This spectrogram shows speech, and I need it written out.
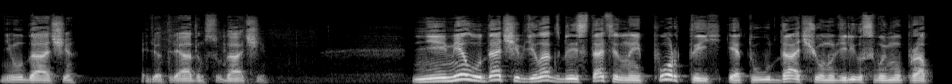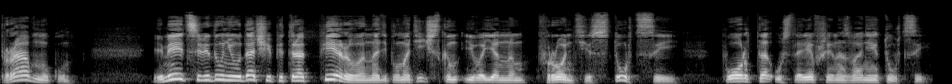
неудача идет рядом с удачей не имел удачи в делах с блистательной портой, эту удачу он уделил своему праправнуку, имеется в виду неудачи Петра I на дипломатическом и военном фронте с Турцией, порта, устаревшее название Турции.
